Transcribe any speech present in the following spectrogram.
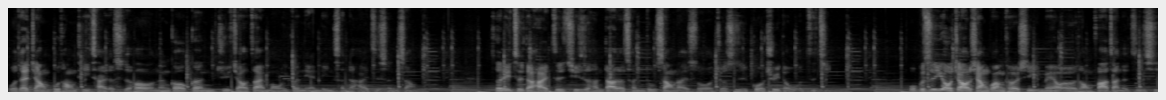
我在讲不同题材的时候，能够更聚焦在某一个年龄层的孩子身上。这里指的孩子，其实很大的程度上来说，就是过去的我自己。我不是幼教相关科系，没有儿童发展的知识，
